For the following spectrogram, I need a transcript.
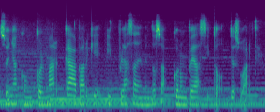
sueña con colmar cada parque y plaza de Mendoza con un pedacito de su arte.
